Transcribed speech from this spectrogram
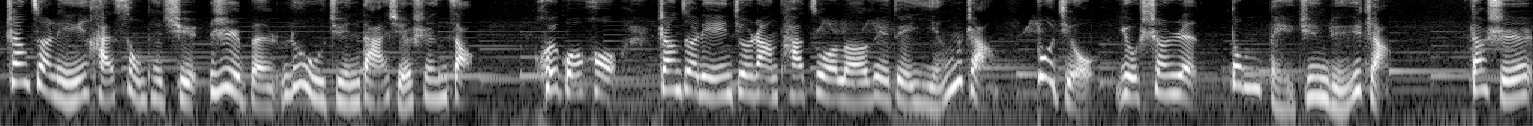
张作霖还送他去日本陆军大学深造。回国后，张作霖就让他做了卫队营长，不久又升任东北军旅长。当时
